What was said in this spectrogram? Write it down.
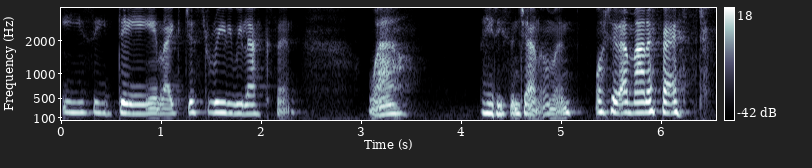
easy day, like just really relaxing. Well, ladies and gentlemen, what did I manifest?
